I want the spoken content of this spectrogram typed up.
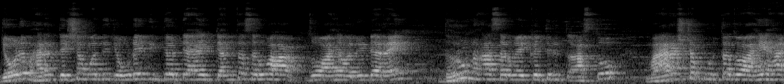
जेवढे भारत देशामध्ये जेवढे विद्यार्थी आहेत त्यांचा सर्व हा जो आहे ऑल इंडिया रँक धरून हा सर्व एकत्रित असतो. महाराष्ट्रापुरता जो आहे हा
